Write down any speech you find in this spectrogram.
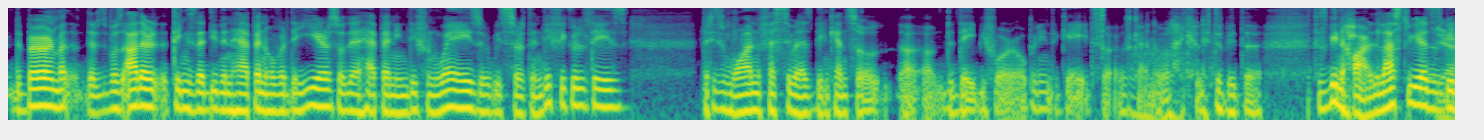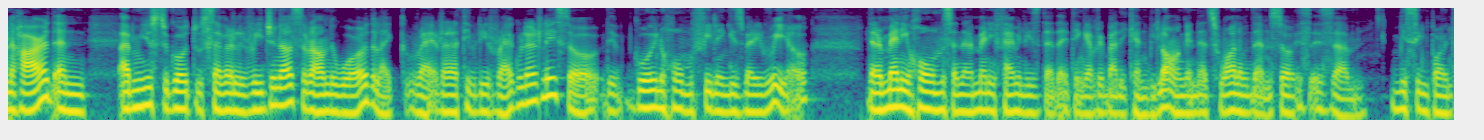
the burn, but there was other things that didn't happen over the years, so they happen in different ways or with certain difficulties. There is one festival has been cancelled uh, uh, the day before opening the gate, so it was kind of like a little bit. Uh, so it's been hard. The last two years has been hard, and I'm used to go to several regionals around the world, like re- relatively regularly. So the going home feeling is very real there are many homes and there are many families that I think everybody can belong, and that's one of them. So it's, it's um, missing point.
